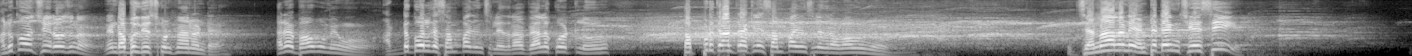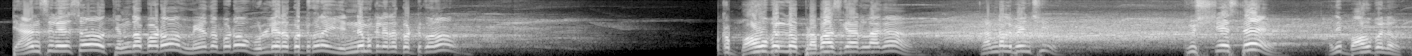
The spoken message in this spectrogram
అనుకోవచ్చు ఈ రోజున నేను డబ్బులు తీసుకుంటున్నానంటే అరే బాబు మేము అడ్డగోలుగా సంపాదించలేదురా వేల కోట్లు తప్పుడు కాంట్రాక్ట్లే సంపాదించలేదురా బాబు మేము. జనాలను ఎంటర్టైన్ చేసి డ్యాన్సులు వేసో కింద పడో మీద పడో ఒళ్ళు ఎరగొట్టుకునో ఎన్నెముకలు ఎరగొట్టుకునో ఒక బాహుబలిలో ప్రభాస్ గారిలాగా కండలు పెంచి కృషి చేస్తే అది బాహుబలి అవుతుంది.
